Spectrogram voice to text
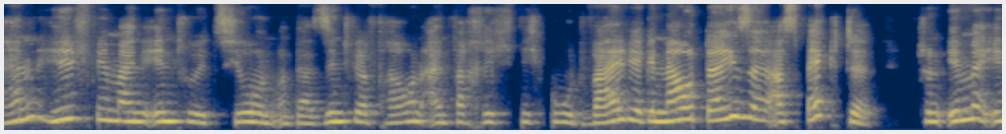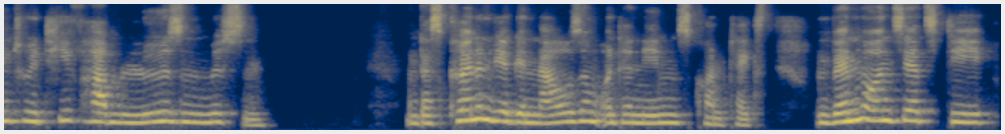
dann hilft mir meine Intuition. Und da sind wir Frauen einfach richtig gut, weil wir genau diese Aspekte schon immer intuitiv haben lösen müssen. Und das können wir genauso im Unternehmenskontext. Und wenn wir uns jetzt die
